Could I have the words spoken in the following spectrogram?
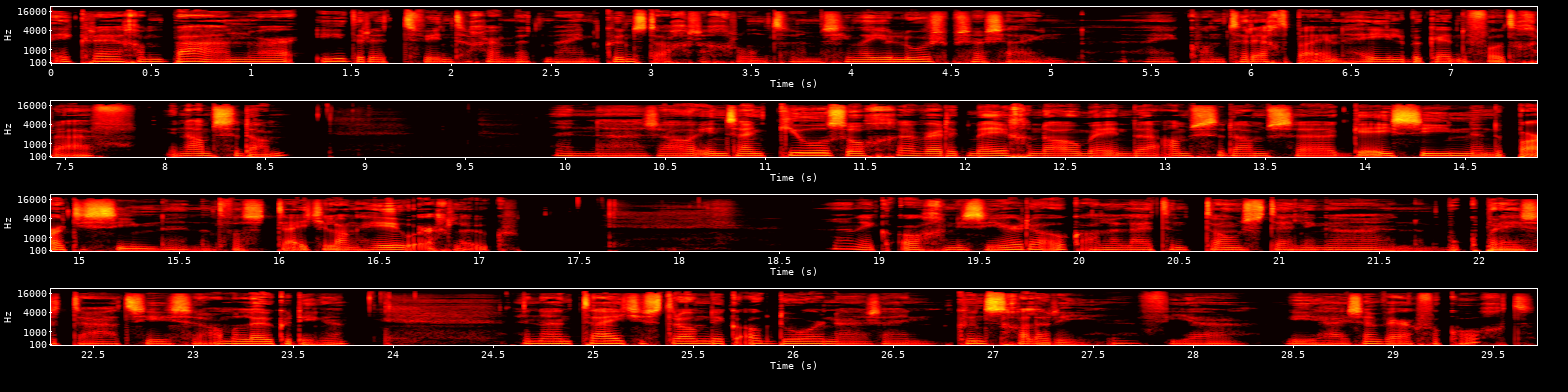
Ik kreeg een baan waar iedere twintiger met mijn kunstachtergrond misschien wel jaloers op zou zijn. Ik kwam terecht bij een hele bekende fotograaf in Amsterdam. En uh, zo in zijn kielzog werd ik meegenomen in de Amsterdamse gay scene en de party scene. En dat was een tijdje lang heel erg leuk. En ik organiseerde ook allerlei tentoonstellingen en boekpresentaties, allemaal leuke dingen. En na een tijdje stroomde ik ook door naar zijn kunstgalerie, via wie hij zijn werk verkocht.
